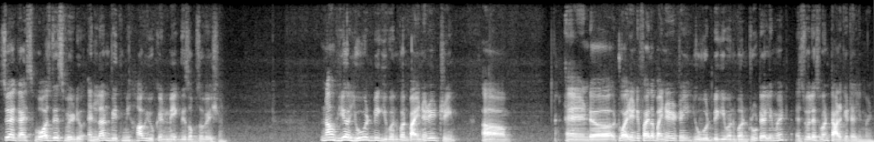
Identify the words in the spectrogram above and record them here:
So yeah guys watch this video and learn with me how you can make this observation. Now here you would be given one binary tree and uh, to identify the binary tree you would be given one root element as well as one target element.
